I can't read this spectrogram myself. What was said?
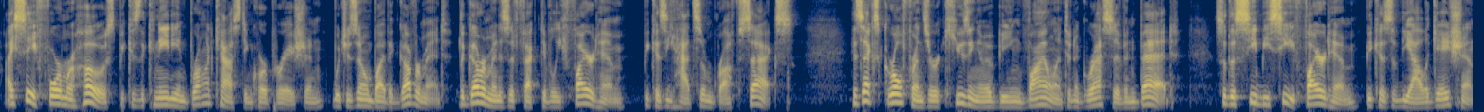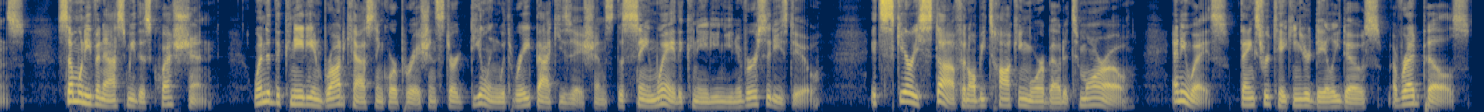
I say former host because the Canadian Broadcasting Corporation, which is owned by the government, the government has effectively fired him because he had some rough sex. His ex girlfriends are accusing him of being violent and aggressive in bed, so the CBC fired him because of the allegations. Someone even asked me this question When did the Canadian Broadcasting Corporation start dealing with rape accusations the same way the Canadian universities do? It's scary stuff, and I'll be talking more about it tomorrow. Anyways, thanks for taking your daily dose of red pills.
